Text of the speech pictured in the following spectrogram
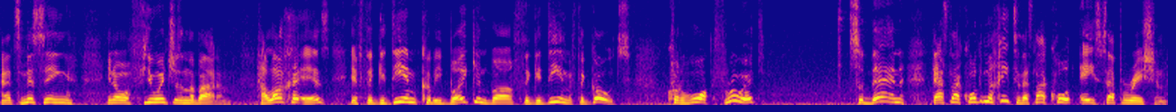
and it's missing, you know, a few inches on the bottom. Halacha is if the gedim could be biking buff, the gedim, if the goats could walk through it, so then that's not called a mechitza. That's not called a separation.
